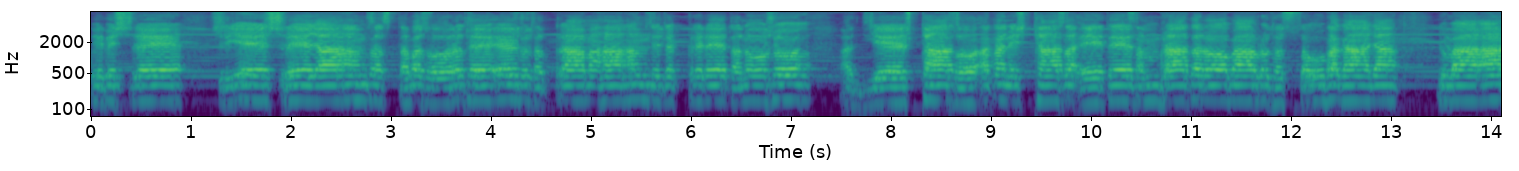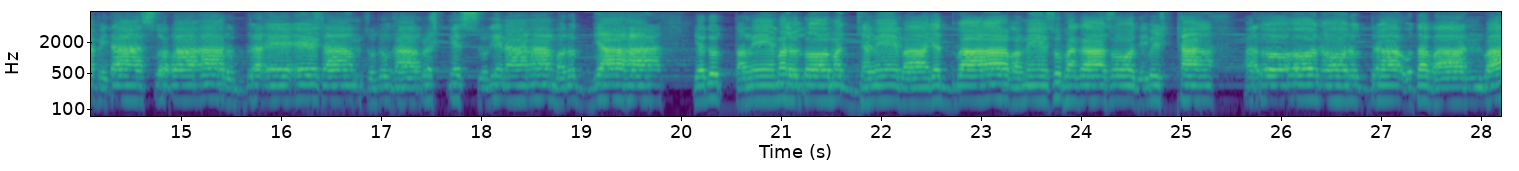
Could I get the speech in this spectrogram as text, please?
पिपिश्रे श्रिये श्रेयांसस्तवसो रथेषु सत्रामहांसि चक्रिरे तनूषु। अद्येष्ठासो अकनिष्ठास एते सम्भ्रातरो वा वृथुः सौभगाय युवा पिता स्वपा रुद्र एषाम् सुदुघा वृष्णिः सुदिनाः मरुद्भ्याः यदुत्तमे मरुतो मध्यमे वा यद्वावमे सुभगासो दिविष्ठ। अतो नो रुद्र उत वान् वा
